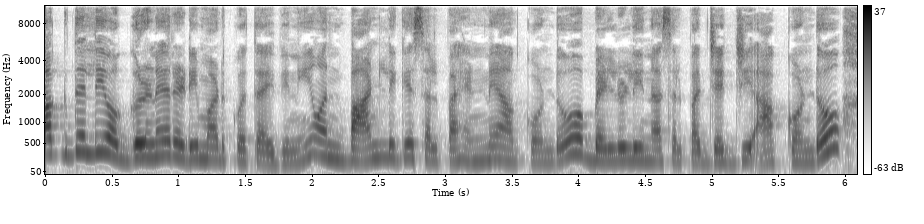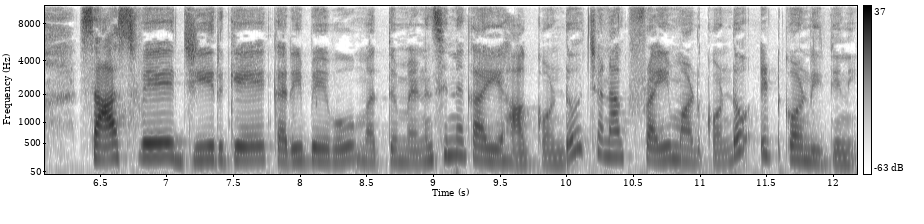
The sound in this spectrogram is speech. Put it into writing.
ಪಕ್ಕದಲ್ಲಿ ಒಗ್ಗರಣೆ ರೆಡಿ ಮಾಡ್ಕೋತಾ ಇದ್ದೀನಿ. ಒಂದು ಬಾಣಲಿಗೆ ಸ್ವಲ್ಪ ಎಣ್ಣೆ ಹಾಕ್ಕೊಂಡು, ಬೆಳ್ಳುಳ್ಳಿನ ಸ್ವಲ್ಪ ಜಜ್ಜಿ ಹಾಕ್ಕೊಂಡು, ಸಾಸಿವೆ, ಜೀರಿಗೆ, ಕರಿಬೇವು ಮತ್ತು ಮೆಣಸಿನಕಾಯಿ ಹಾಕ್ಕೊಂಡು ಚೆನ್ನಾಗಿ ಫ್ರೈ ಮಾಡಿಕೊಂಡು ಇಟ್ಕೊಂಡಿದ್ದೀನಿ.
